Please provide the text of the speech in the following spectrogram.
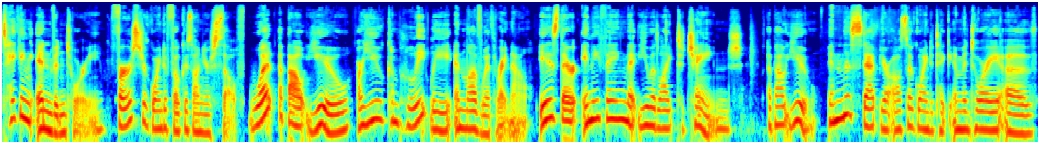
taking inventory. First, you're going to focus on yourself. What about you are you completely in love with right now? Is there anything that you would like to change about you? In this step, you're also going to take inventory of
